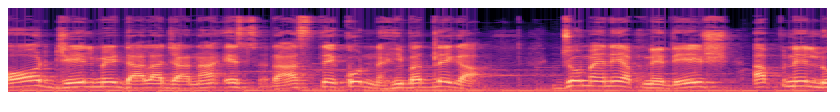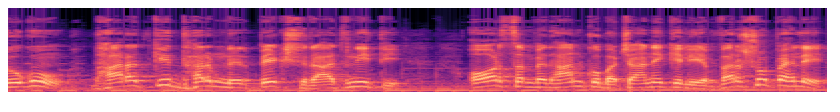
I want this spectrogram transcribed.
और जेल में डाला जाना इस रास्ते को नहीं बदलेगा। जो मैंने अपने देश, अपने लोगों, भारत की धर्मनिरपेक्ष राजनीति और संविधान को बचाने के लिए वर्षों पहले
